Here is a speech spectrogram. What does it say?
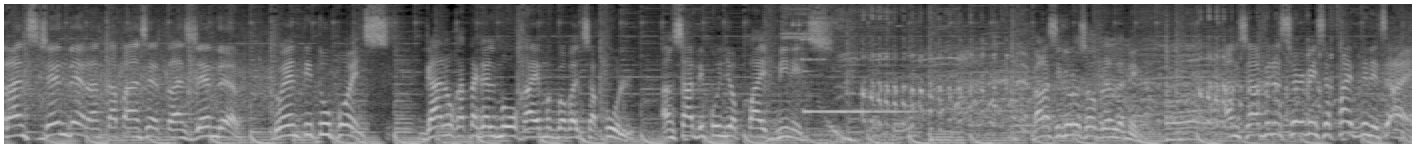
transgender. Ang top answer, transgender. 22 points. Gano'ng katagal mo kaya magbabad sa pool? Ang sabi po niyo, 5 minutes. Baka siguro sobrang lamig. Ang sabi ng survey sa 5 minutes. Ay,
